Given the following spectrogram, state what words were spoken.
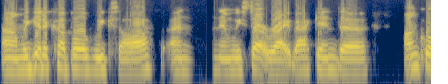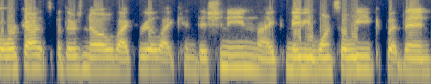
Um, we get a couple of weeks off and, and then we start right back into on court workouts but there's no like real like conditioning like maybe once a week but then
